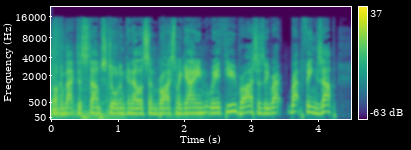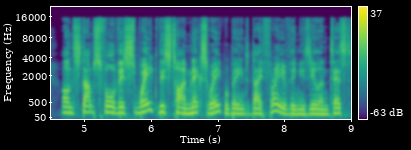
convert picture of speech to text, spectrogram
Welcome back to Stumps. Jordan Kounelis and Bryce McGain with you. Bryce, as we wrap, wrap things up on Stumps for this week. This time next week, we'll be into day three of the New Zealand Test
